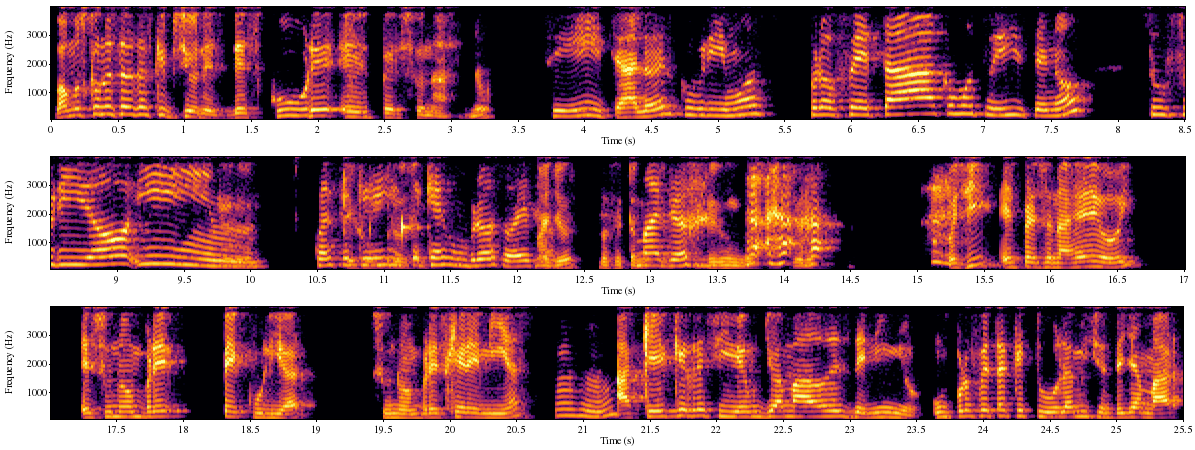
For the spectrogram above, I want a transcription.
vamos con nuestras descripciones. Descubre el personaje, ¿no? Sí, ya lo descubrimos. Profeta, como tú dijiste, ¿no? Sufrido y... ¿Cuál fue que dijiste? Quejumbroso, eso. Mayor, profeta mayor. pues sí, el personaje de hoy es un hombre peculiar, su nombre es Jeremías, aquel que recibe un llamado desde niño, un profeta que tuvo la misión de llamar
